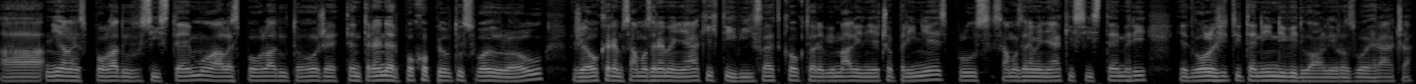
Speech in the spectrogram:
a nie len z pohľadu systému, ale z pohľadu toho, že ten tréner pochopil tú svoju rolu, že okrem samozrejme nejakých tých výsledkov, ktoré by mali niečo priniesť, plus samozrejme nejaký systém hry, je dôležitý ten individuálny rozvoj hráča.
